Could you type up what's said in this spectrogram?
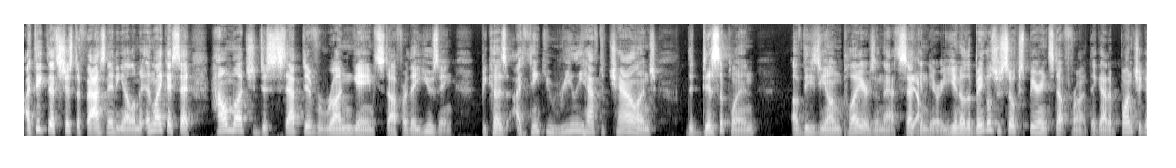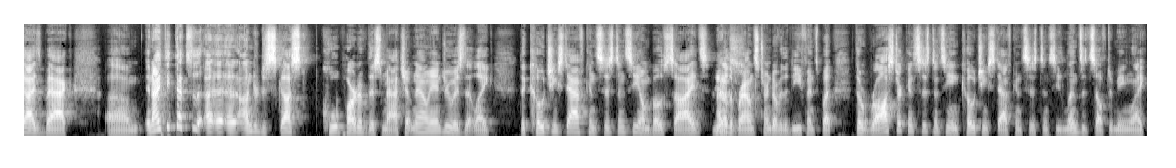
I think that's just a fascinating element. And like I said, how much deceptive run game stuff are they using? Because I think you really have to challenge the discipline of these young players in that secondary. You know, the Bengals are so experienced up front. They got a bunch of guys back. Um, and I think that's an under discussed cool part of this matchup now, Andrew, is that like the coaching staff consistency on both sides. Yes. I know the Browns turned over the defense, but the roster consistency and coaching staff consistency lends itself to being like,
